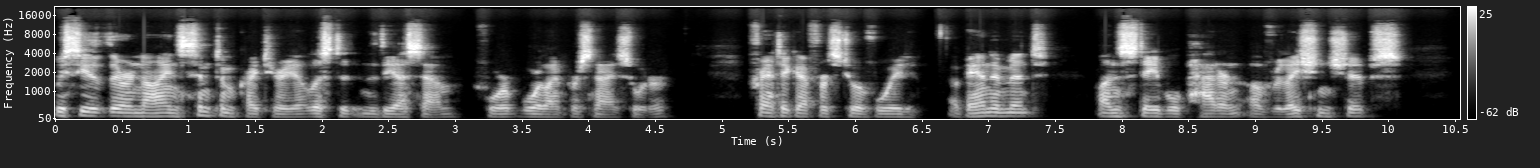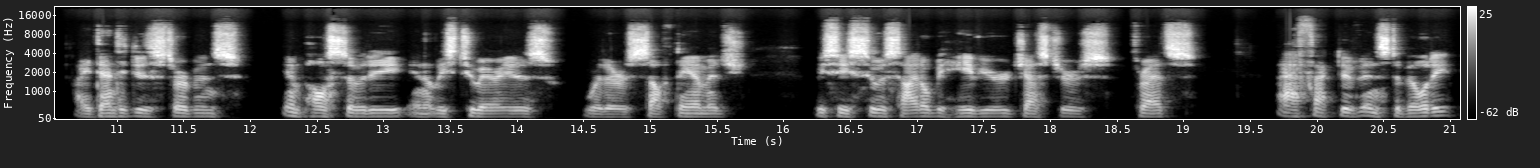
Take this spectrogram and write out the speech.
We see that there are nine symptom criteria listed in the DSM for borderline personality disorder. Frantic efforts to avoid abandonment, unstable pattern of relationships, identity disturbance, impulsivity in at least two areas where there's self damage. We see suicidal behavior, gestures, threats, affective instability.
